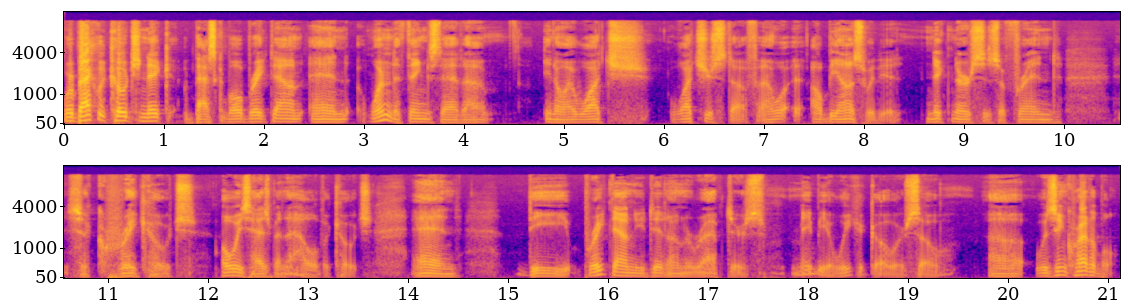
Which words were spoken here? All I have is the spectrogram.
We're back with Coach Nick, basketball breakdown, and one of the things that uh, you know I watch watch your stuff. I, will be honest with you. Nick Nurse is a friend. He's a great coach. Always has been a hell of a coach. And the breakdown you did on the Raptors, maybe a week ago or so, uh, was incredible.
